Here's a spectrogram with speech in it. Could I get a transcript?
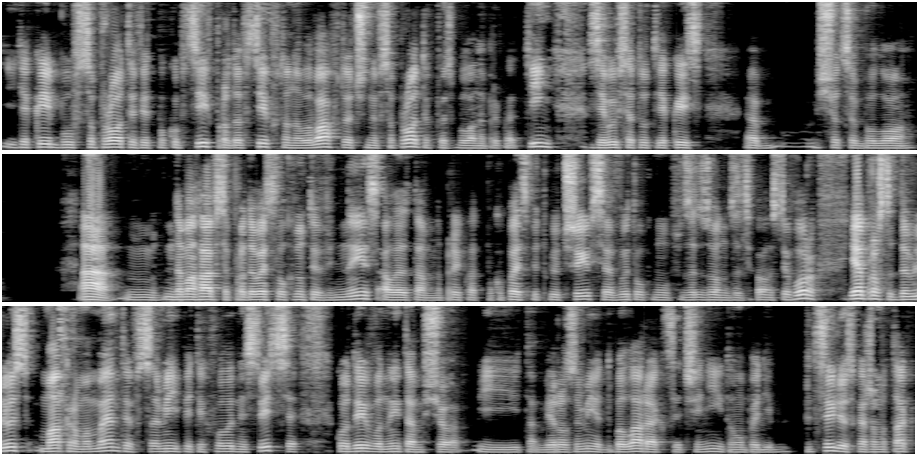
який був супротив від покупців, продавців, хто наливав, хто чи не в супротив, ось була, наприклад, тінь, з'явився тут якийсь, е, що це було? А, намагався продавець толкнути вниз, але там, наприклад, покупець підключився, витолкнув зону зацікавленості вгору. Я просто дивлюсь макромоменти в самій п'ятихвилинній свічці, куди вони там що, і там я розумію, була реакція чи ні, і тому подібне. Підсилюю, скажімо так,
